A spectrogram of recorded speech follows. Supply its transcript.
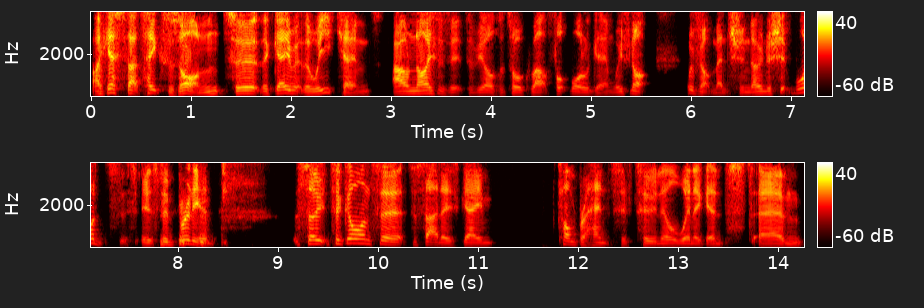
I guess that takes us on to the game at the weekend. How nice is it to be able to talk about football again? We've not we've not mentioned ownership once. it's, it's been brilliant. so to go on to, to Saturday's game, comprehensive 2 0 win against, um,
